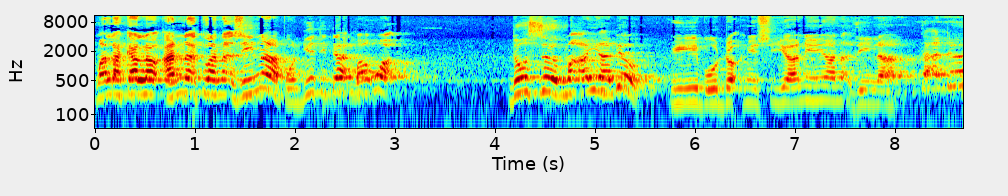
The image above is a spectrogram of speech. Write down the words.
Malah kalau anak tu anak zina pun dia tidak bawa dosa mak ayah dia. Eh budak ni sial ni anak zina. Tak ada.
